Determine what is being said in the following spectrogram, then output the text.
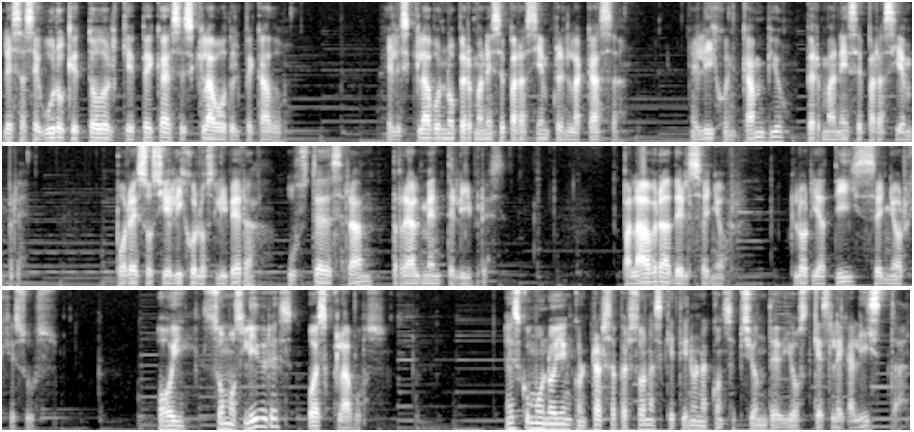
Les aseguro que todo el que peca es esclavo del pecado. El esclavo no permanece para siempre en la casa el Hijo, en cambio, permanece para siempre. Por eso si el Hijo los libera, ustedes serán realmente libres. Palabra del Señor. Gloria a ti, Señor Jesús. Hoy, ¿somos libres o esclavos? Es común hoy encontrarse a personas que tienen una concepción de Dios que es legalista,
